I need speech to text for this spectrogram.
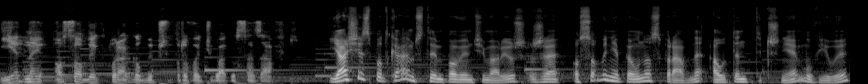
jednej osoby, która go by przyprowadziła do sadzawki. Ja się spotkałem z tym, powiem ci, Mariusz, że osoby niepełnosprawne autentycznie mówiły,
